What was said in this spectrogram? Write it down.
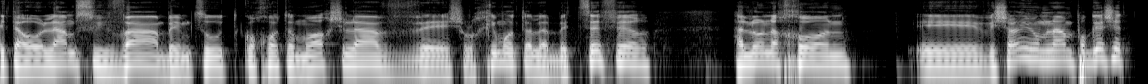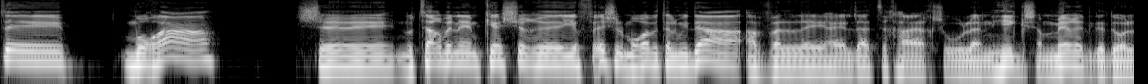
את העולם סביבה באמצעות כוחות המוח שלה, ושולחים אותה לבית ספר. הלא נכון, אה, ושם היא אומנם פוגשת אה, מורה שנוצר ביניהם קשר אה, יפה של מורה ותלמידה, אבל הילדה צריכה איכשהו להנהיג שם מרד גדול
